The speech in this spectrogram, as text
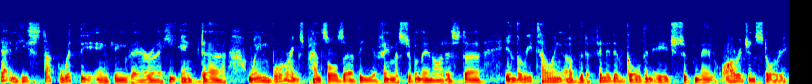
Yeah, and he stuck with the inking there. Uh, he inked uh, Wayne Boring's pencils, uh, the famous Superman artist, uh, in the retelling of the definitive Golden Age Superman origin story,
